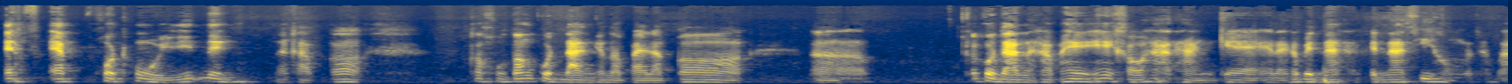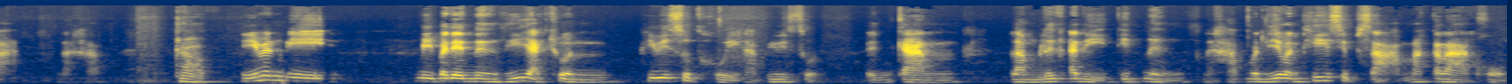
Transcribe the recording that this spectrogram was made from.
แอบแอบหดหูยนิดนึงนะครับ ก็ก็คงต้องกดดันกันต่อไปแล้วก็เอ่อ ก็กดดันนะครับ ให้ให้เขาหาทางแก้อะไรก็เป็นหน้าเป็นหน้าที่ของรัฐบาลนะครับ ครับทีนี้มันมีมีประเด็นหนึ่งที่อยากชวนพี่วิสุทธ์คุยครับพี่วิสุทธ์เป็นการล้ำลึกอดีตนิดนึงนะครับ วันนี้วันที่13มกราคม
